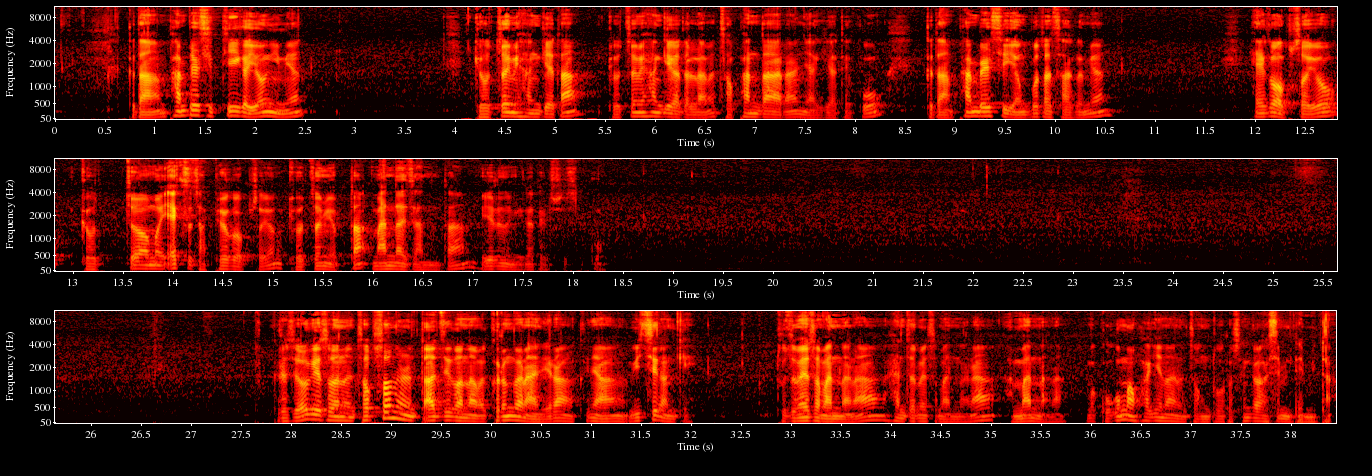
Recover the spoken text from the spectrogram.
그 다음 판별식 d가 0이면 교점이 한 개다, 교점이 한 개가 되려면 접한다라는 이야기가 되고 그 다음 판별식 0보다 작으면 해가 없어요, 교점의 x 좌표가 없어요, 교점이 없다, 만나지 않는다 이런 의미가 될 수 있고 그래서 여기서는 접선을 따지거나 뭐 그런 건 아니라 그냥 위치 관계 두 점에서 만나나 한 점에서 만나나 안 만나나 뭐 그것만 확인하는 정도로 생각하시면 됩니다.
